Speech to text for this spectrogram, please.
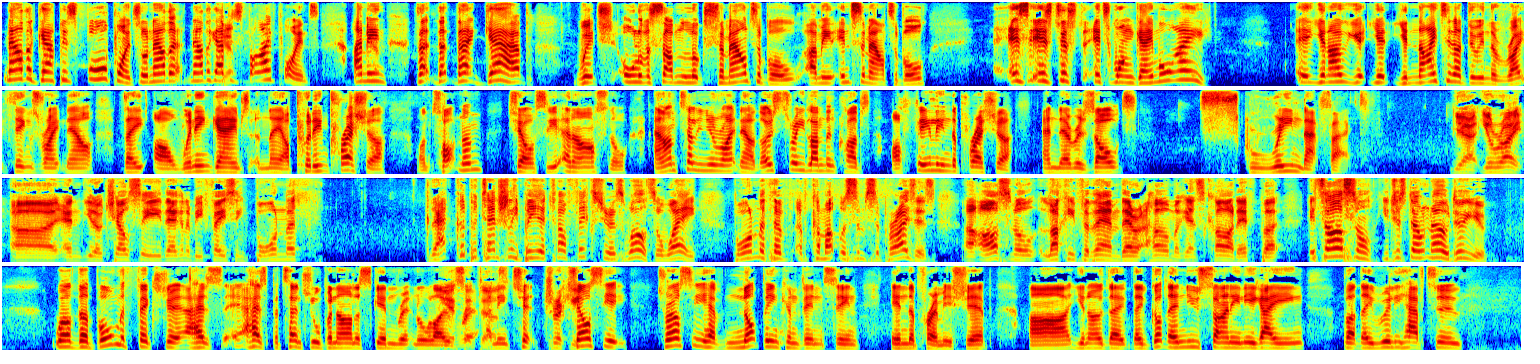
Now the gap is four points, or now the now the gap yep. is five points. I mean yep. that that that gap which all of a sudden looks surmountable, I mean, insurmountable, is, is just, it's one game away. Uh, you know, United are doing the right things right now. They are winning games and they are putting pressure on Tottenham, Chelsea, and Arsenal. And I'm telling you right now, those three London clubs are feeling the pressure, and their results scream that fact. Yeah, you're right. Uh, and, you know, Chelsea, they're going to be facing Bournemouth. That could potentially be a tough fixture as well. It's away. Bournemouth have, have come up with some surprises. Uh, Arsenal, lucky for them, they're at home against Cardiff, but it's Arsenal. You just don't know, do you? Well, the Bournemouth fixture has has potential banana skin written all over yes, it. it. I mean, Ch- Chelsea Chelsea have not been convincing in the Premiership. Uh, you know, they they've got their new signing Higuain, but they really have to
